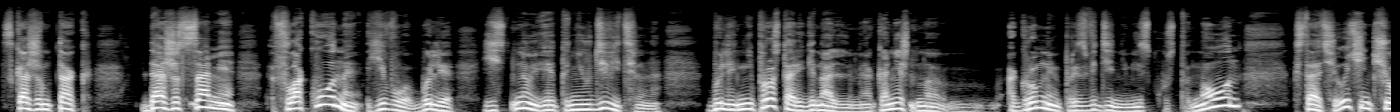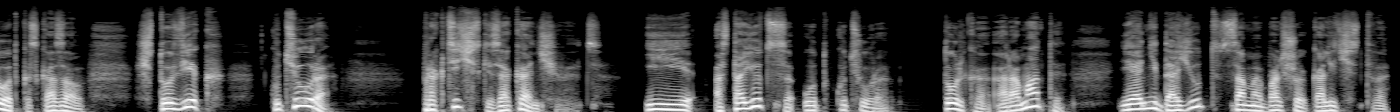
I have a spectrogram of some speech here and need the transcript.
скажем так, даже сами флаконы его были, ну, это неудивительно, были не просто оригинальными, а, конечно, огромными произведениями искусства. Но он, кстати, очень четко сказал, что век кутюра практически заканчивается. И остается от кутюра только ароматы, и они дают самое большое количество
